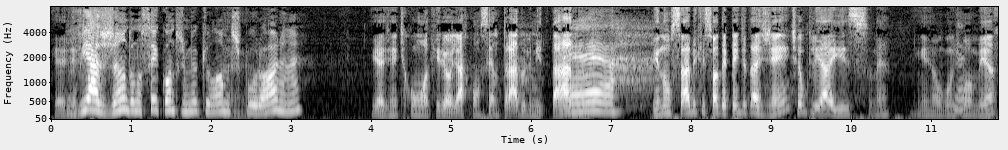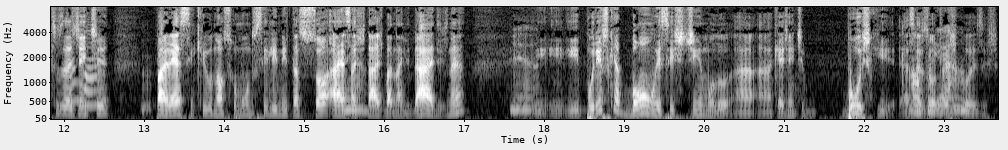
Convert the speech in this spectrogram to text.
gente, viajando não sei quantos mil quilômetros por hora, né? e a gente com aquele olhar concentrado, limitado, É, e não sabe que só depende da gente ampliar isso, né? Em alguns É, momentos a gente parece que o nosso mundo se limita só a essas tais banalidades, né? é, E, e- e por isso que é bom esse estímulo a, a que a gente busque essas Ampliar. outras coisas.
